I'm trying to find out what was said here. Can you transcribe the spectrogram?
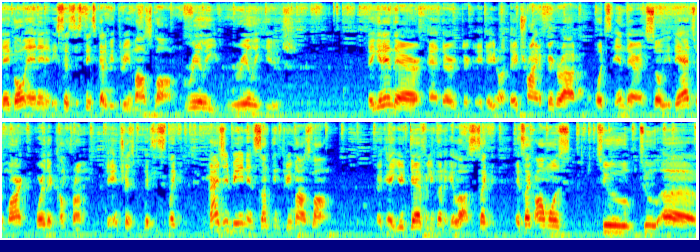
they go in it, and he says this thing's got to be three miles long, really, really huge. They get in there, and they're, they're, they're, you know they're trying to figure out what's in there, and so they had to mark where they come from, the entrance, because it's like imagine being in something three miles long. Okay, you're definitely to get lost. It's like it's like almost two two uh,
